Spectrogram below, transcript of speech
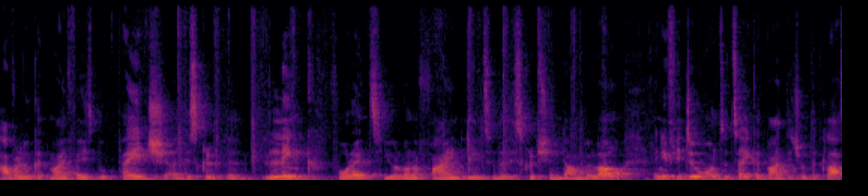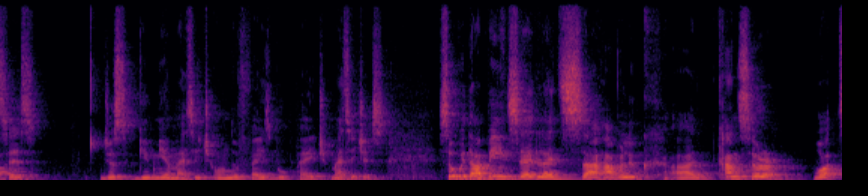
have a look at my Facebook page. A description link for it you're gonna find into the description down below. And if you do want to take advantage of the classes, just give me a message on the Facebook page messages. So with that being said, let's uh, have a look at Cancer, what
